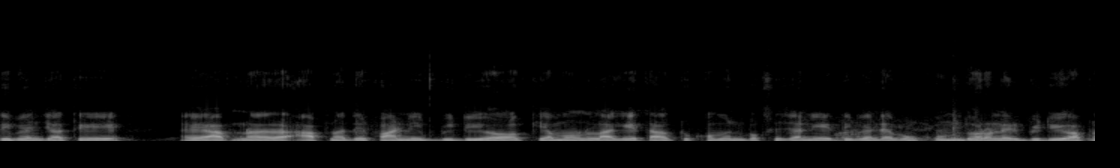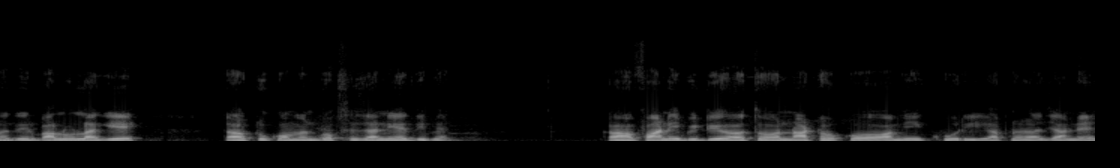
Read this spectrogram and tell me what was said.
দিবেন যাতে আপনার, আপনাদের ফানি ভিডিও কেমন লাগে তা একটু কমেন্ট বক্সে জানিয়ে দিবেন এবং কোন ধরনের ভিডিও আপনাদের ভালো লাগে তা একটু কমেন্ট বক্সে জানিয়ে দিবেন। কারণ ফানি ভিডিও তো নাটকও আমি করি, আপনারা জানেন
